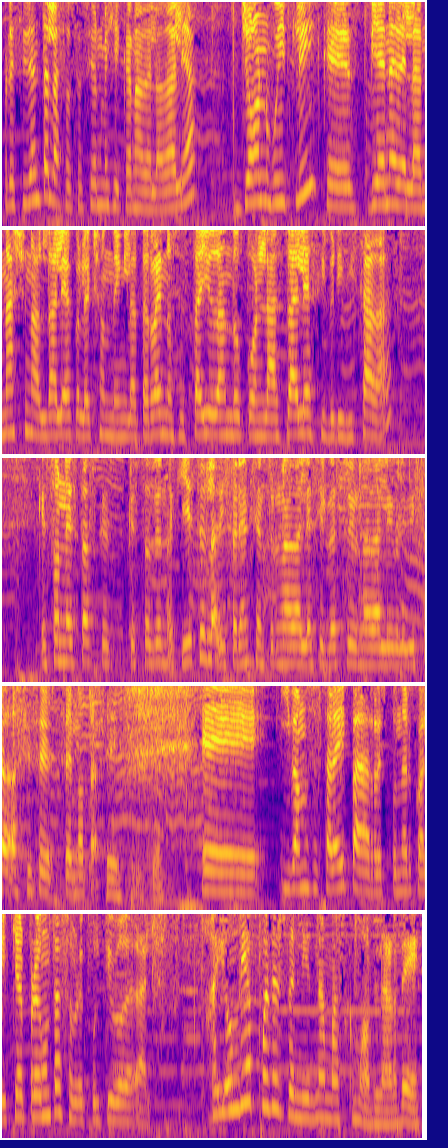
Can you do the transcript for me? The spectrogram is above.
presidenta de la Asociación Mexicana de la Dalia, John Whitley, que es, viene de la National Dahlia Collection de Inglaterra y nos está ayudando con las dalias hibridizadas, que son estas que, que estás viendo aquí. Esta es la diferencia entre una dalia silvestre y una dalia hibridizada, así se, se nota. Sí, sí, sí. Eh, y vamos a estar ahí para responder cualquier pregunta sobre cultivo de dalias. Ay, un día puedes venir nada más como a hablar de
